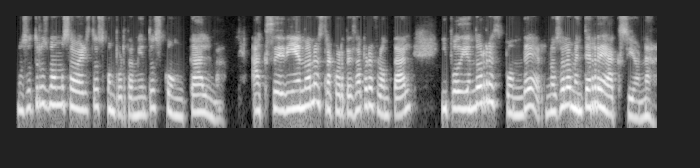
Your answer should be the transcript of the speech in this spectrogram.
nosotros vamos a ver estos comportamientos con calma, accediendo a nuestra corteza prefrontal y pudiendo responder, no solamente reaccionar.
